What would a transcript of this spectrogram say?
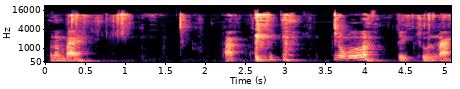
พนมไพรพัก โอ้โหปิดศูนย์มาก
